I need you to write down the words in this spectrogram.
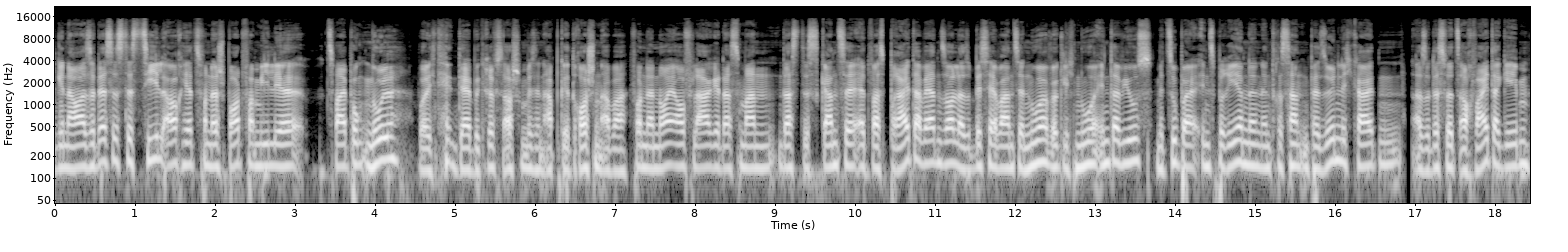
Genau, also das ist das Ziel auch jetzt von der Sportfamilie 2.0 weil ich der Begriff ist auch schon ein bisschen abgedroschen, aber von der Neuauflage, dass man, dass das Ganze etwas breiter werden soll. Also bisher waren es ja nur, wirklich nur Interviews mit super inspirierenden, interessanten Persönlichkeiten. Also das wird es auch weitergeben,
